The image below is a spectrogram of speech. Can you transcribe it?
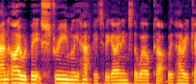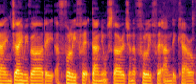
And I would be extremely happy to be going into the World Cup with Harry Kane, Jamie Vardy, a fully fit Daniel Sturridge, and a fully fit Andy Carroll.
